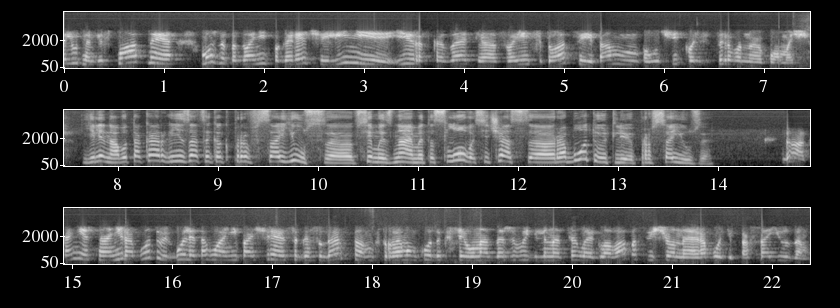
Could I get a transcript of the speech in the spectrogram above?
абсолютно бесплатные, можно позвонить по горячей линии и рассказать о своей ситуации, и там получить квалифицированную помощь. Елена, а вот такая организация, как профсоюз, э, все мы знаем это слово, сейчас э, работают ли профсоюзы? Да, конечно, они работают. Более того, они поощряются государством. В Трудовом кодексе у нас даже выделена целая глава, посвященная работе профсоюзам.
